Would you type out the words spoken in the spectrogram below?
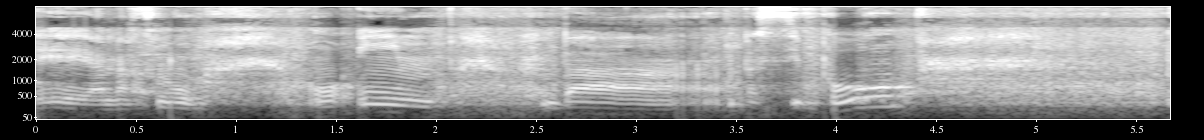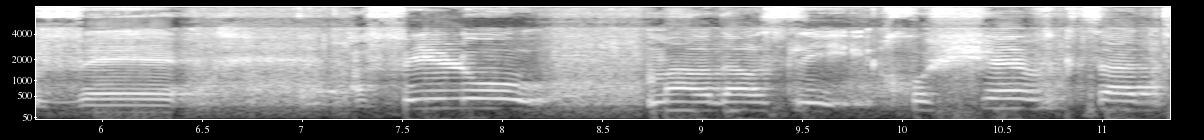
אה, אנחנו רואים ב, בסיפור, ואפילו מר דרסלי חושב קצת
